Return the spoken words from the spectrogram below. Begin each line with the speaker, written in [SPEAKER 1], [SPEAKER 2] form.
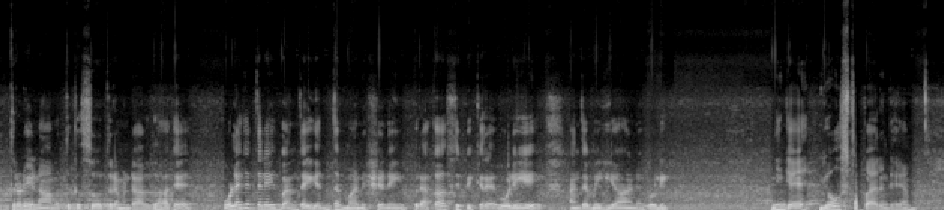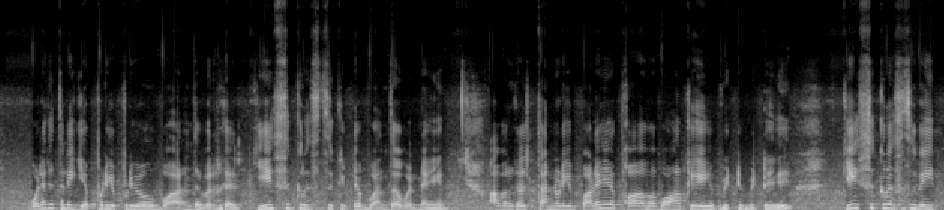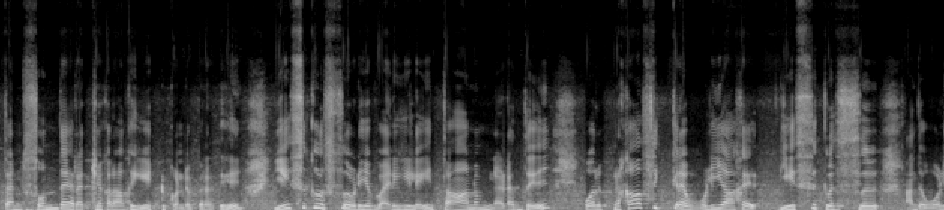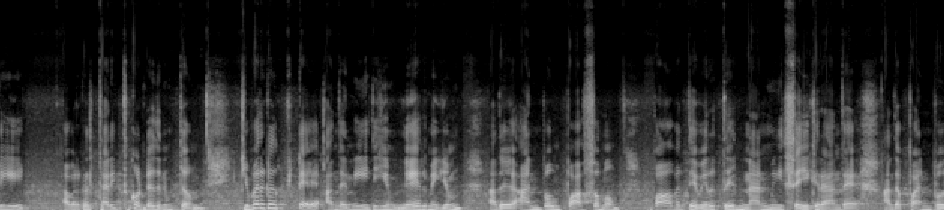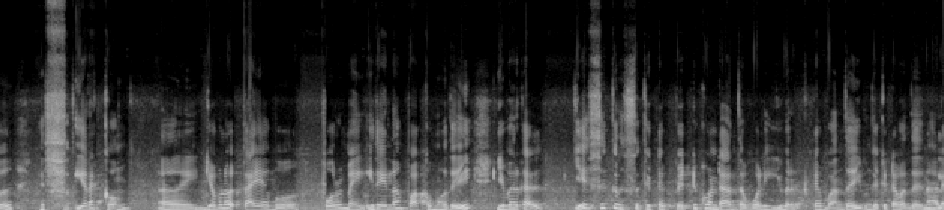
[SPEAKER 1] கத்தருடைய நாமத்துக்கு சோத்திரம் உண்டாவதாக. உலகத்திலே வந்த எந்த மனுஷனையும் பிரகாசிப்பிக்கிற ஒளியே அந்த மெய்யான ஒளி. நீங்கள் யோசித்து பாருங்கள் உலகத்தில் எப்படி எப்படியோ வாழ்ந்தவர்கள் இயேசு கிறிஸ்து கிட்ட வந்த உடனே அவர்கள் தன்னுடைய பழைய பாவ வாழ்க்கையை விட்டுவிட்டு இயேசு கிறிஸ்துவை தன் சொந்த இரட்சகராக ஏற்றுக்கொண்ட பிறகு இயேசு கிறிஸ்துவோடைய வழியிலே தானும் நடந்து ஒரு பிரகாசிக்கிற ஒளியாக இயேசு கிறிஸ்து அந்த ஒளியை அவர்கள் தரித்து கொண்டது நிமித்தம் இவர்கள்கிட்ட அந்த நீதியும் நேர்மையும் அது அன்பும் பாசமும் பாவத்தை வெறுத்து நன்மை செய்கிற அந்த அந்த பண்பு இரக்கம் எவ்வளோ தயவு பொறுமை இதையெல்லாம் பார்க்கும்போது இவர்கள் இயேசு கிறிஸ்து கிட்ட பெற்றுக்கொண்ட அந்த ஒளி இவர்கிட்ட வந்த இவங்க கிட்ட வந்ததுனால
